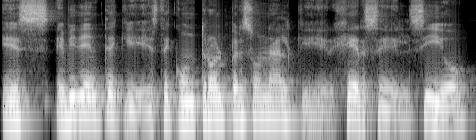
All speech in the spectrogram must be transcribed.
es evidente que este control personal que ejerce el CEO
